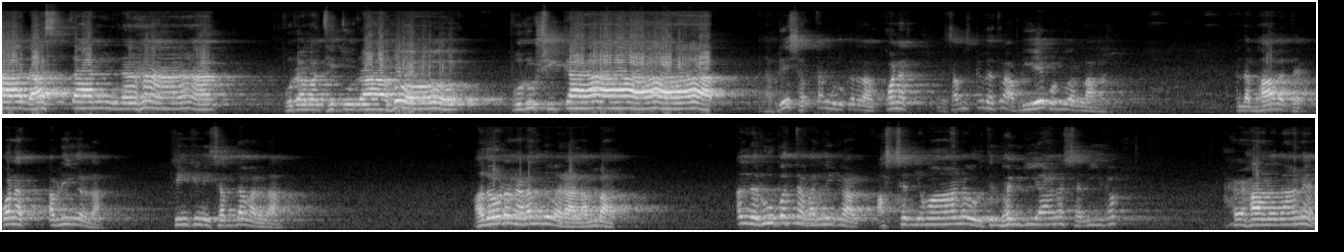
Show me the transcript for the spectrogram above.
புரஸ்தாதாஸ்தான்னः புறமதிதுராஹோ புருஷிகா அது அப்படியே சத்தம் கொடுக்கறதா கொனத் இந்த சம்ஸ்கிருதத்தில் அப்படியே கொண்டு வரலாம் அது. அந்த பாவத்தை கொனத் அப்படிங்கிறதா கிங்கினி சப்தம் வருதா அதோடு நடந்து வராள் அம்பா. அந்த ரூபத்தை வர்ணிக்கிறாள். ஆச்சரியமான ஒரு திருபங்கியான சரீரம். அழகானதான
